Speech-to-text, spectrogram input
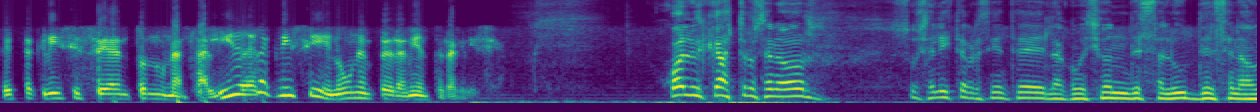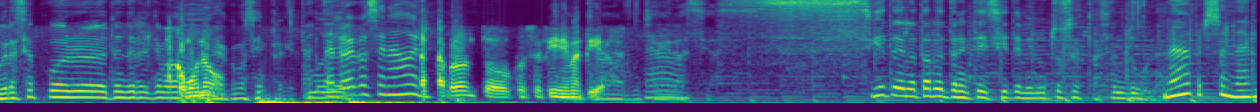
de esta crisis sea en torno a una salida de la crisis y no un empeoramiento de la crisis. Juan Luis Castro, senador socialista, presidente de la Comisión de Salud del Senado. Gracias por atender el llamado. ¿Cómo no? Mira, Como siempre, que está muy Hasta bien. luego, senador. Hasta pronto, Josefina y Matías. Ah, muchas Chao. gracias. 7 de la tarde, 37 minutos, estás en Duna. Nada personal.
